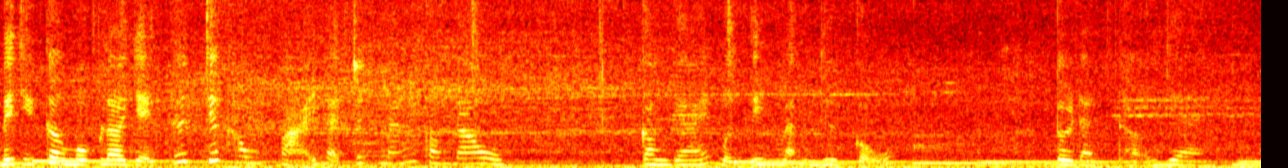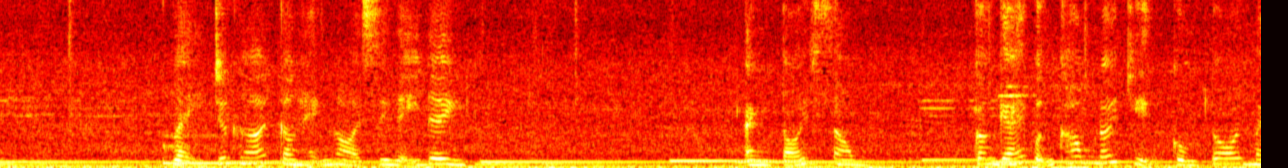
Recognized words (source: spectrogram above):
Mẹ chỉ cần một lời giải thích chứ không phải là trách mắng con đâu. Con gái vẫn yên lặng như cũ. Tôi đành thở dài. Vậy trước hết con hãy ngồi suy nghĩ đi. Ăn tối xong con gái vẫn không nói chuyện cùng tôi mà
